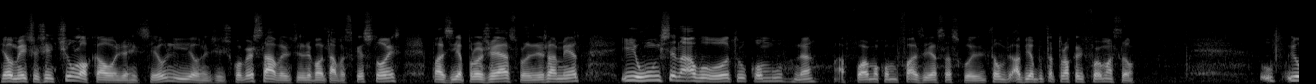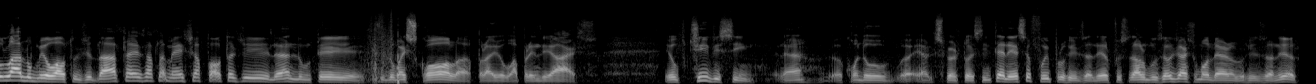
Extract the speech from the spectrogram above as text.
realmente a gente tinha um local onde a gente se reunia, onde a gente conversava, a gente levantava as questões, fazia projetos, planejamento, e um ensinava o outro como, né, a forma como fazer essas coisas. Então havia muita troca de informação. O, e o lado meu autodidata é exatamente a falta de né, não ter tido uma escola para eu aprender arte. Eu tive sim, né? Quando eh, despertou esse interesse, eu fui para o Rio de Janeiro, fui estudar no Museu de Arte Moderna do Rio de Janeiro,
